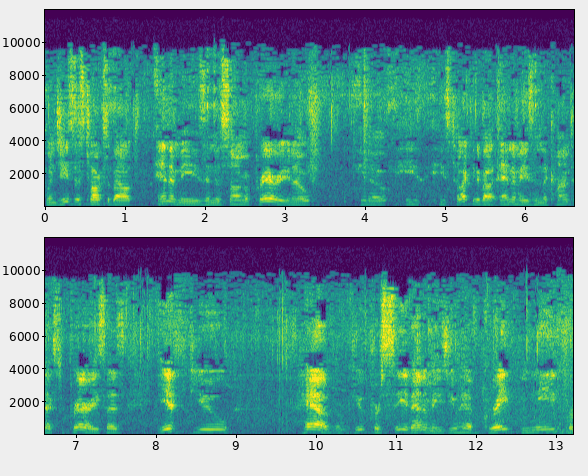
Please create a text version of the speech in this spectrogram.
when Jesus talks about enemies in the Song of Prayer, you know, you know, he he's talking about enemies in the context of prayer. He says, if you have, if you perceive enemies, you have great need for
